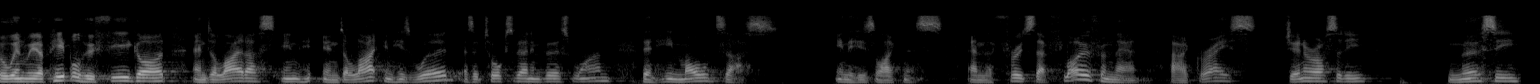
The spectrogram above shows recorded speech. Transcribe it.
For when we are people who fear God and delight us in and delight in His word, as it talks about in verse 1, then He molds us into his likeness. And the fruits that flow from that are grace, generosity, mercy,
